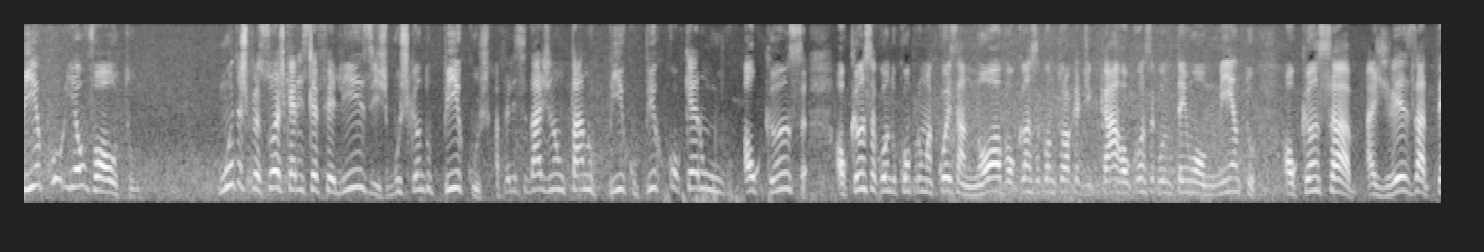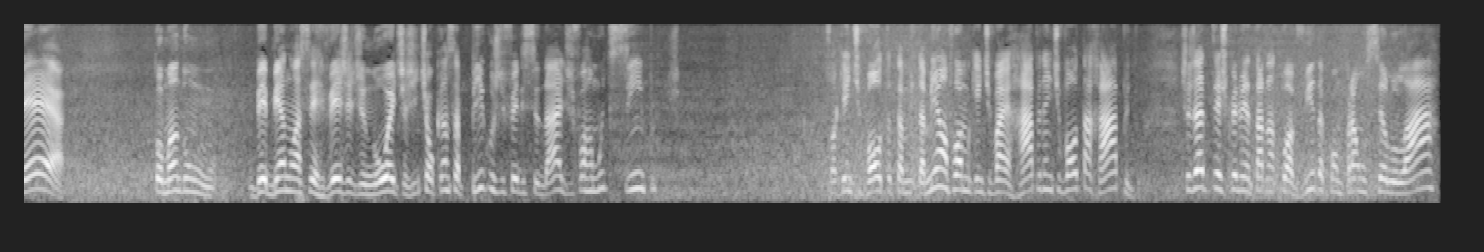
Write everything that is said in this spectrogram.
pico e eu volto. Muitas pessoas querem ser felizes buscando picos. A felicidade não está no pico. O pico qualquer um alcança. Alcança quando compra uma coisa nova, alcança quando troca de carro, alcança quando tem um aumento, alcança às vezes até tomando um bebendo uma cerveja de noite. A gente alcança picos de felicidade de forma muito simples. Só que a gente volta também, da mesma forma que a gente vai rápido, a gente volta rápido. Você já deve ter experimentado na tua vida comprar um celular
